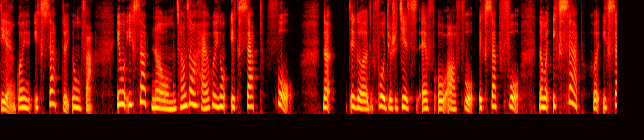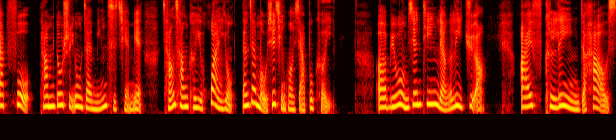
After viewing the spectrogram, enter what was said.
点关于 except 的用法，因为 except 呢，我们常常还会用 except for。那这个 for 就是介词 f o r for except for。那么 except 和 except for 它们都是用在名词前面，常常可以换用，但在某些情况下不可以。呃，比如我们先听两个例句啊，I've cleaned the house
